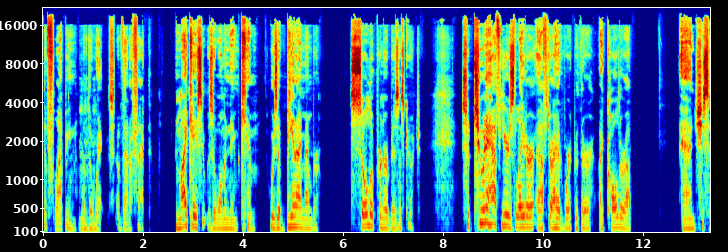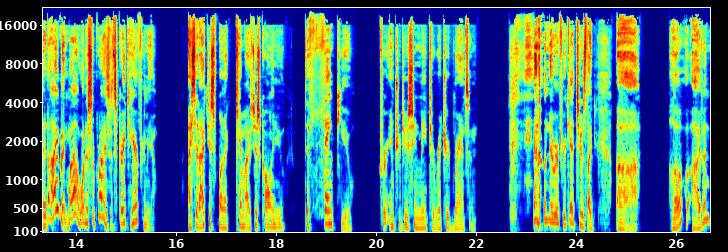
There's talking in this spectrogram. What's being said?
the flapping mm-hmm. of the mm-hmm. wings of that effect. In my case, it was a woman named Kim, who was a BNI member, solopreneur business coach. So, two and a half years later, after I had worked with her, I called her up and she said, Ivan, wow, what a surprise. It's great to hear from you. I said, I just want to, Kim, I was just calling you to thank you for introducing me to Richard Branson. and I'll never forget, she was like, uh, hello, Ivan?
